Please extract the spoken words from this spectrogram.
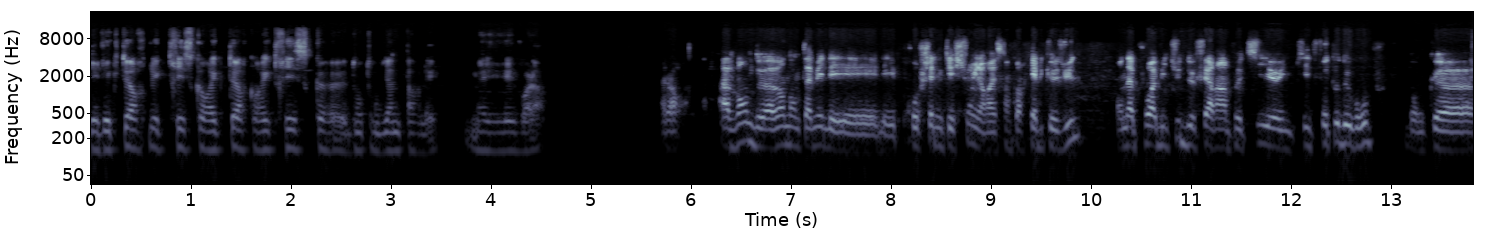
lecteurs, lectrices, correcteurs, correctrices dont on vient de parler. Mais voilà. Alors, avant d'entamer avant les, les, prochaines questions, il en reste encore quelques-unes. On a pour habitude de faire un petit, une petite photo de groupe. Donc, euh,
